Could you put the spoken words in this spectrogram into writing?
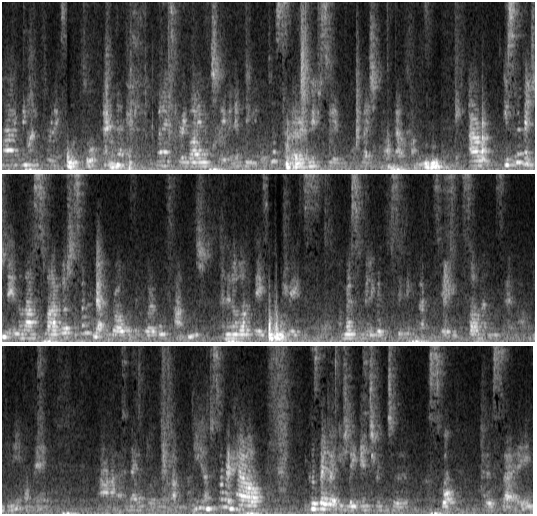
Hi, thank you for an excellent talk. My name is I'm actually an epidemiologist, so I'm interested in population health outcomes. Mm-hmm. Um, you sort of mentioned it in the last slide, but I was just wondering about the role of the Global Fund. And in a lot of these countries, I'm most familiar with the Pacific, and I can see Solomons and Papua New Guinea on there, uh, and they have global fund money. I'm just wondering how, because they don't usually enter into a swap per se,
